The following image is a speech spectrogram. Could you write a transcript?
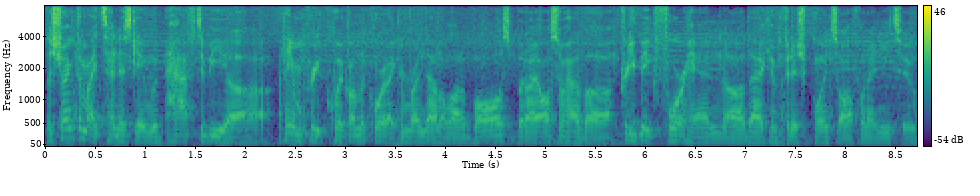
The strength of my tennis game would have to be, uh, I think I'm pretty quick on the court. I can run down a lot of balls, but I also have a pretty big forehand uh, that I can finish points off when I need to.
